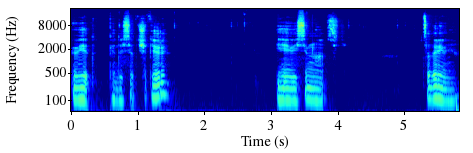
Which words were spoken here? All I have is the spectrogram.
від 54 і 18. Це дорівнює.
